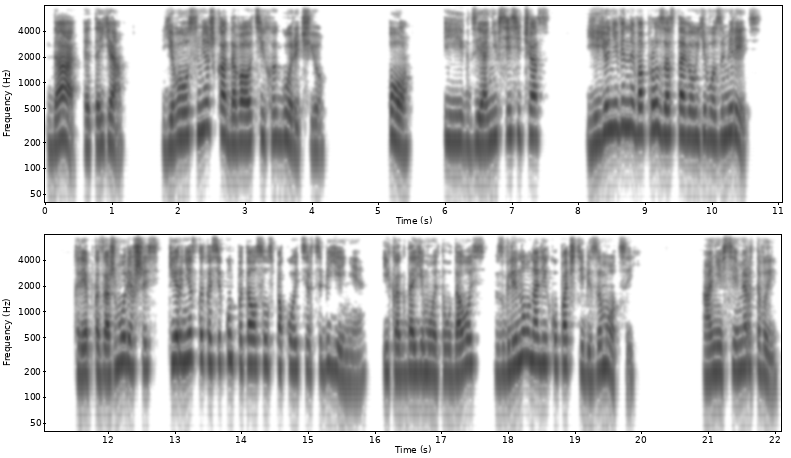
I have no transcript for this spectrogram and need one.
да, это я. Его усмешка отдавала тихой горечью. О, и где они все сейчас? Ее невинный вопрос заставил его замереть. Крепко зажмурившись, Кир несколько секунд пытался успокоить сердцебиение и когда ему это удалось, взглянул на Лику почти без эмоций. Они все мертвы,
